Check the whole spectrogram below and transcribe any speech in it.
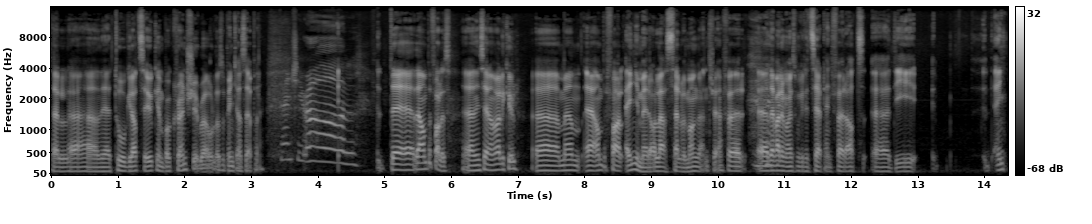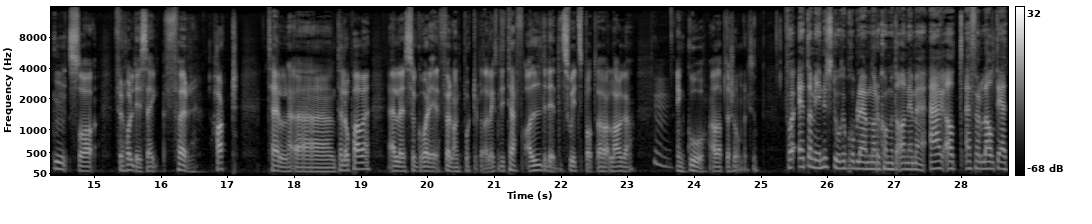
til eh, de to gratis i uken på Crunchyroll, og så begynte jeg å se på det. Crunchyroll. Det, det anbefales. Eh, Den serien er veldig kul, eh, men jeg anbefaler enda mer å lese selve mangaen, tror jeg. For eh, det er veldig mange som har kritisert den for at de Enten så forholder de seg for hardt til, uh, til opphavet, eller så går de for langt bort fra det. Liksom. De treffer aldri the sweet spot og lager en god adaptasjon, liksom. For et av mine store problemer når det kommer til anime, er at jeg føler det alltid er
